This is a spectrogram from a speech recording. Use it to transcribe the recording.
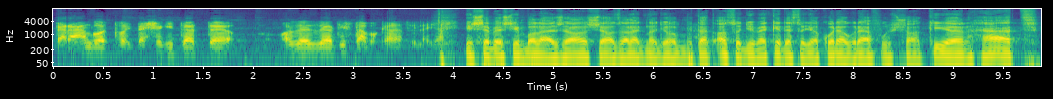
perángat, vagy besegítette, az ezzel tisztába kellett, hogy legyen. És Sebestyén Balázsal se az a legnagyobb, tehát az, hogy ő megkérdezte, hogy a koreográfussal kijön, hát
